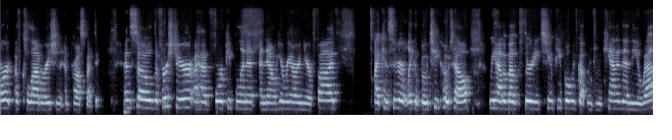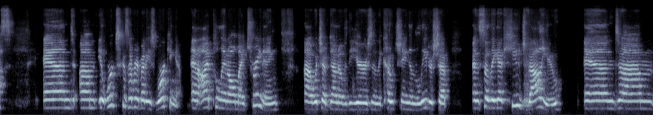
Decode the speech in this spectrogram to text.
art of collaboration and prospecting. And so the first year I had four people in it, and now here we are in year five. I consider it like a boutique hotel. We have about 32 people. We've got them from Canada and the US. And um, it works because everybody's working it. And I pull in all my training, uh, which I've done over the years, and the coaching and the leadership. And so they get huge value and um,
